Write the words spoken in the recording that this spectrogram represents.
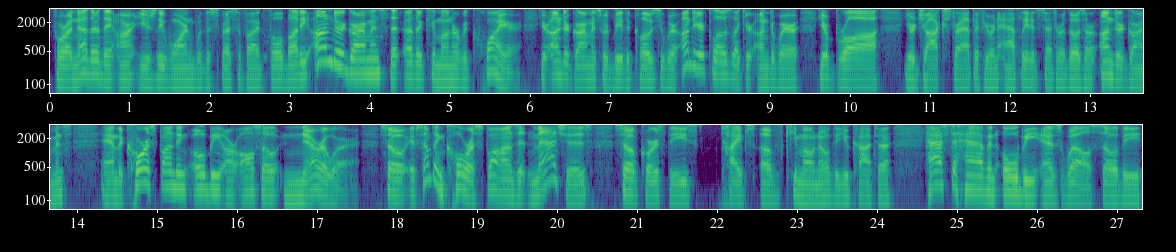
For another, they aren't usually worn with the specified full body undergarments that other kimono require. Your undergarments would be the clothes you wear under your clothes, like your underwear, your bra, your jock strap, if you're an athlete, etc. Those are undergarments. And the corresponding obi are also narrower. So if something corresponds, it matches. So, of course, these types of kimono, the yukata, has to have an obi as well. So the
